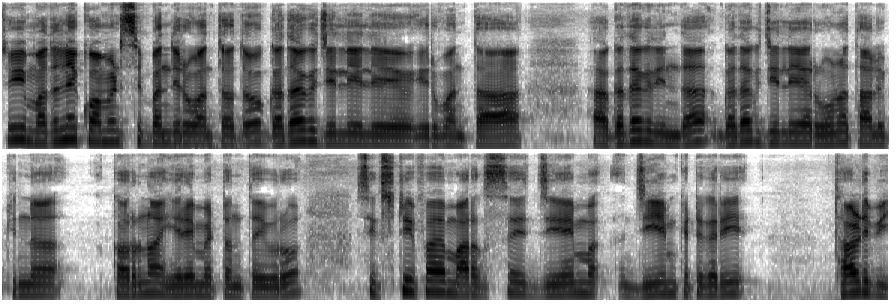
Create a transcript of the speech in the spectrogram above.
ಸೊ ಈ ಮೊದಲನೇ ಕಾಮೆಂಟ್ಸ್ ಬಂದಿರುವಂಥದ್ದು ಗದಗ ಜಿಲ್ಲೆಯಲ್ಲಿ ಇರುವಂತಹ ಗದಗದಿಂದ ಗದಗ ಜಿಲ್ಲೆಯ ರೋಣ ತಾಲೂಕಿನ ಕರುಣಾ ಹಿರೇಮೆಟ್ ಅಂತ ಇವರು sixty five marks G M G M category third B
